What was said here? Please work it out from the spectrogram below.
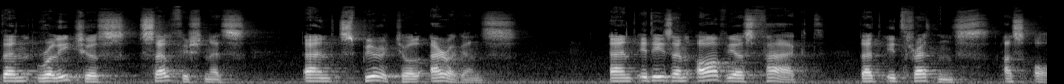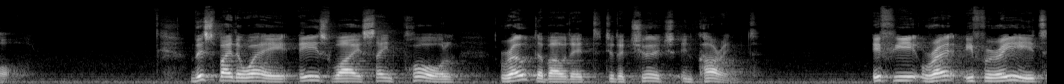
than religious selfishness and spiritual arrogance, and it is an obvious fact that it threatens us all. This, by the way, is why St. Paul wrote about it to the church in Corinth. If we, re- if we read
